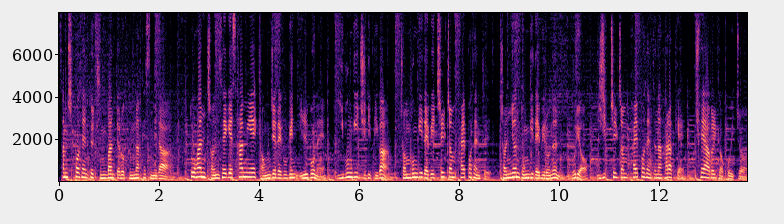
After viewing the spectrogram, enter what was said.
30% 중반대로 급락했습니다. 또한 전 세계 3위의 경제 대국인 일본의 2분기 GDP가 전분기 대비 7.8%, 전년 동기 대비로는 무려 27.8%나 하락해 최악을 겪고 있죠.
